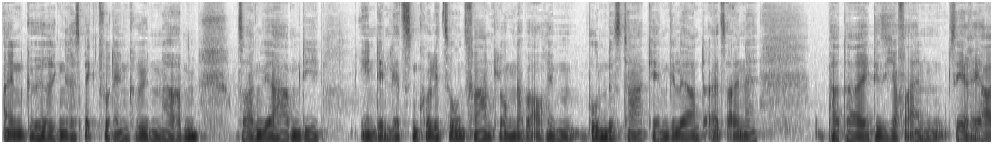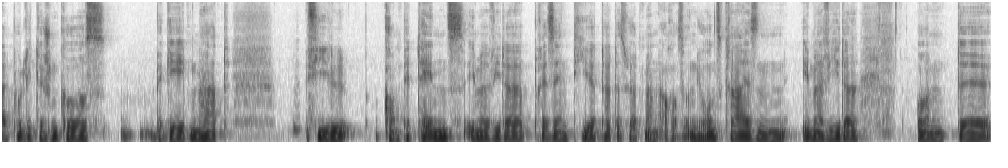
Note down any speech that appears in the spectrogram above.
einen gehörigen Respekt vor den Grünen haben und sagen, wir haben die in den letzten Koalitionsverhandlungen, aber auch im Bundestag kennengelernt als eine Partei, die sich auf einen sehr realpolitischen Kurs begeben hat, viel Kompetenz immer wieder präsentiert hat. Das hört man auch aus Unionskreisen immer wieder und äh,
